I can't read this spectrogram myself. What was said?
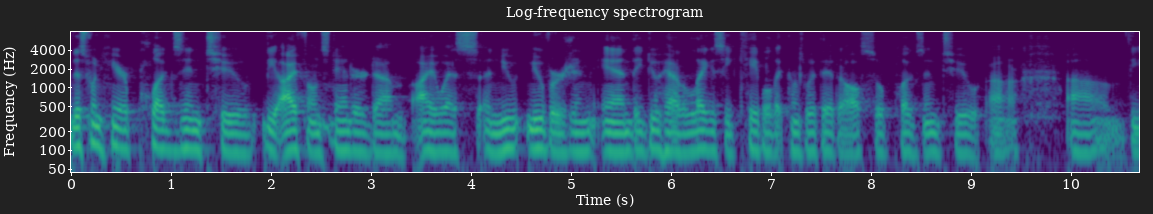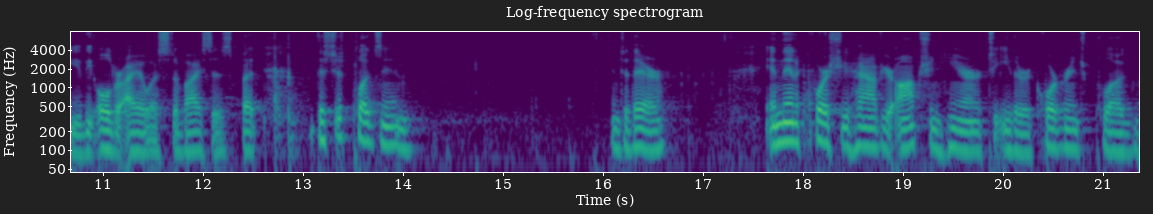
this one here plugs into the iPhone standard um, iOS a new new version, and they do have a legacy cable that comes with it. It also plugs into uh, uh, the the older iOS devices, but this just plugs in into there, And then of course you have your option here to either a quarter inch plug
